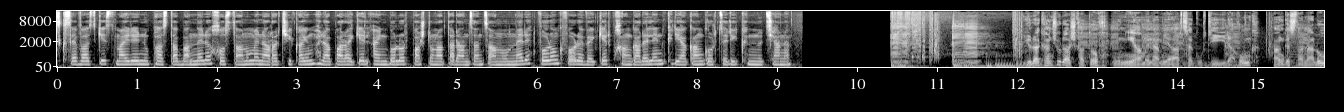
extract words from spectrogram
իսկ Սևազգեստ մայրերն ու փաստաբանները խոստանում են առաջիկայում հրապարակել այն բոլոր պաշտոնատար անձանց անունները, որոնք որևէ կերպ խանգարել են քրեական գործերի քննությանը։ Յուրաքանչյուր աշխատող ունի ամենամյա արձակուրդի իրավունք հանգստանալու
